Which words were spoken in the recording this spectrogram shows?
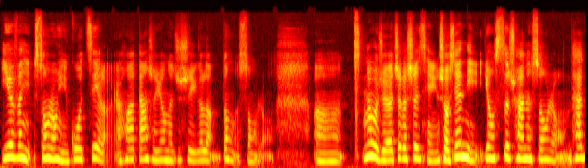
一月份松茸已经过季了，然后它当时用的就是一个冷冻的松茸。嗯，那我觉得这个事情，首先你用四川的松茸，它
